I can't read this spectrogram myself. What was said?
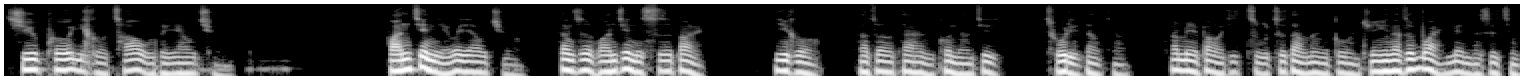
，super ego 超我的要求，环境也会要求，但是环境的失败，ego 他说他很困难去处理到它，他没有办法去组织到那个部分去，因为那是外面的事情，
